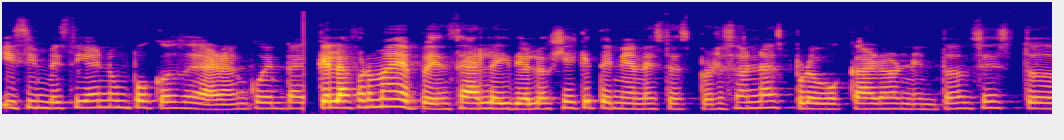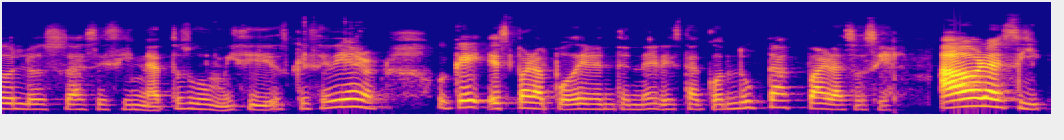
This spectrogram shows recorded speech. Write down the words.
y si investigan un poco se darán cuenta que la forma de pensar, la ideología que tenían estas personas provocaron entonces todos los asesinatos o homicidios que se dieron, ¿ok? Es para poder entender esta conducta parasocial. Ahora sí,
